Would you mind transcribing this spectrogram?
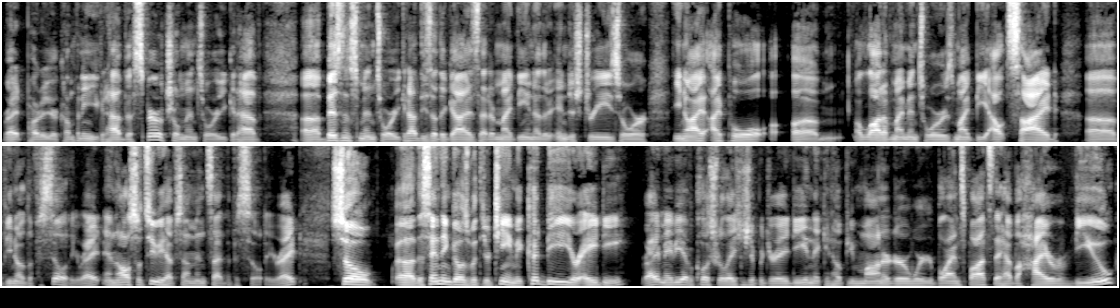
right, part of your company. You could have a spiritual mentor. You could have a business mentor. You could have these other guys that are, might be in other industries, or you know, I, I pull um, a lot of my mentors might be outside of you know the facility, right, and also too you have some inside the facility, right. So uh, the same thing goes with your team. It could be your AD, right? Maybe you have a close relationship with your AD, and they can help you monitor where your blind spots. They have a higher view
